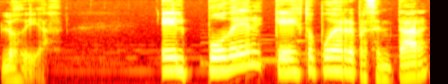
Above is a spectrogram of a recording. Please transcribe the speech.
los días el poder que esto puede representar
